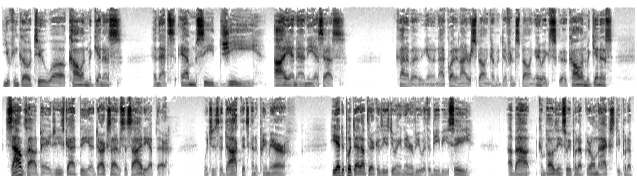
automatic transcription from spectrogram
you can go to uh, Colin McGinness, and that's M C G I N N E S S. Kind of a, you know, not quite an Irish spelling, kind of a different spelling. Anyway, uh, Colin McGinness SoundCloud page, and he's got the uh, Dark Side of Society up there, which is the doc that's going to premiere. He had to put that up there because he's doing an interview with the BBC about composing. So he put up Girl Next, he put up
